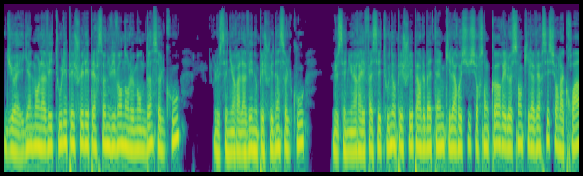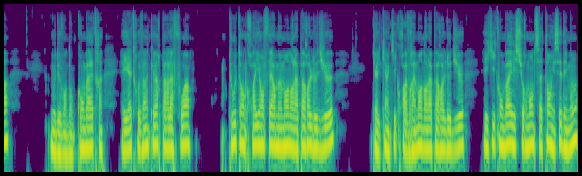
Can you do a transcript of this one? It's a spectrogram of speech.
Dieu a également lavé tous les péchés des personnes vivant dans le monde d'un seul coup. Le Seigneur a lavé nos péchés d'un seul coup. Le Seigneur a effacé tous nos péchés par le baptême qu'il a reçu sur son corps et le sang qu'il a versé sur la croix. Nous devons donc combattre et être vainqueurs par la foi, tout en croyant fermement dans la parole de Dieu. Quelqu'un qui croit vraiment dans la parole de Dieu et qui combat et surmonte Satan et ses démons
